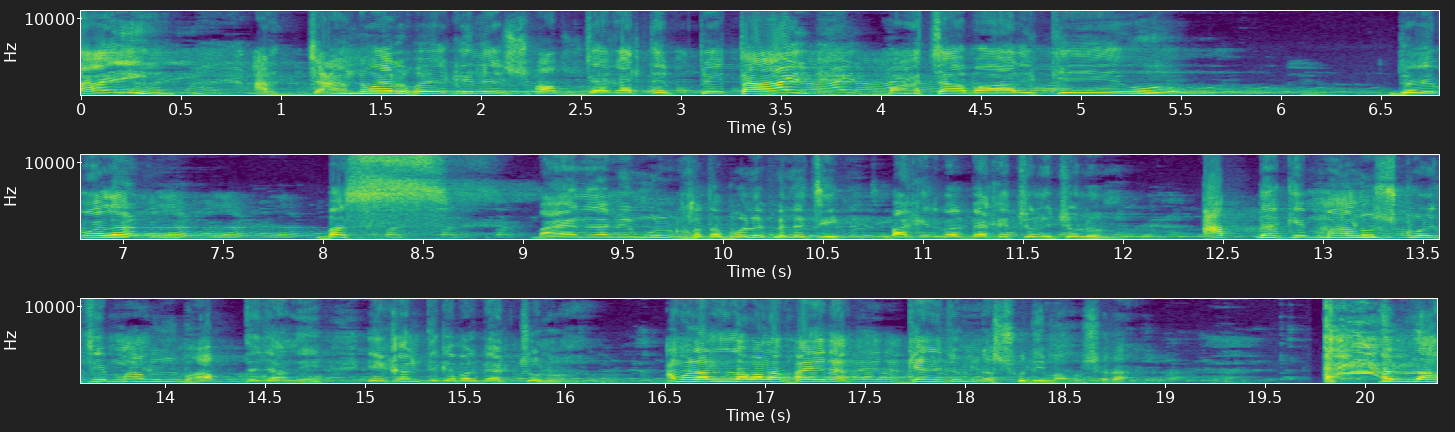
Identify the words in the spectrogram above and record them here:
নাই? আর জানোয়ার হয়ে গেলে সব জায়গাতে পেটায়, বাঁচাবার কেউ যদি বলেন, বাস মায়ের আমি মূল কথা বলে ফেলেছি, বাকির বার ব্যাকে চলে চলুন। আপনাকে মানুষ করেছে, মানুষ ভাবতে জানে, এখান থেকে আবার ব্যাক চলুন। আমার আল্লাহওয়ালা ভাইরা, জ্ঞানের জন্য সুদী মানুষেরা। আল্লাহ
